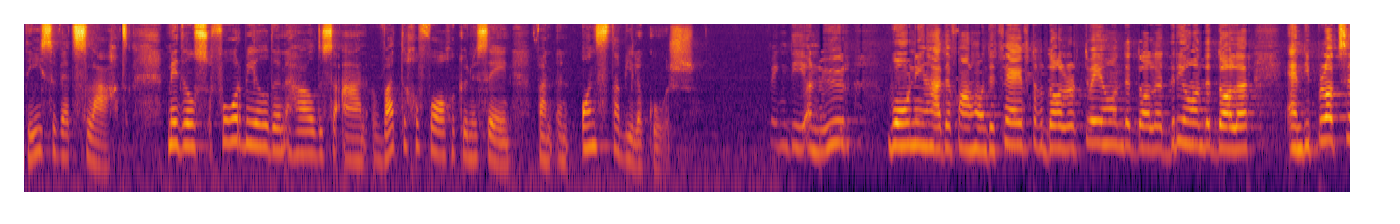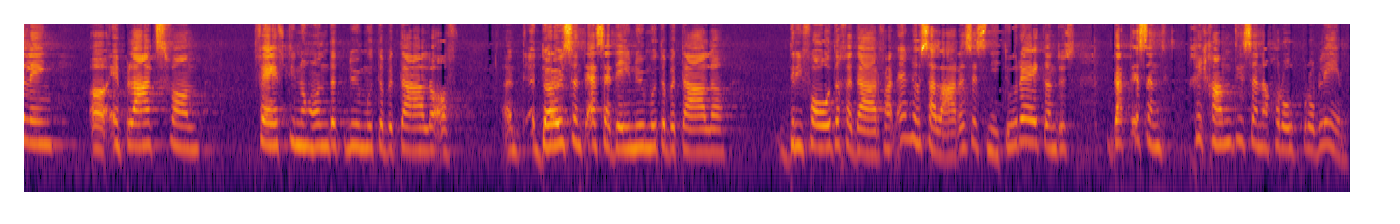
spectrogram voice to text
deze wet slaagt. Middels voorbeelden haalde ze aan wat de gevolgen kunnen zijn van een onstabiele koers. Die een huurwoning hadden van 150 dollar, 200 dollar, 300 dollar en die plotseling uh, in plaats van 1500 nu moeten betalen of 1000 SAD nu moeten betalen drievoudige daarvan. En hun salaris is niet toereikend. Dus dat is een gigantisch en een groot probleem.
